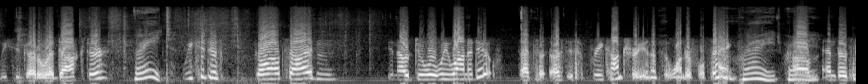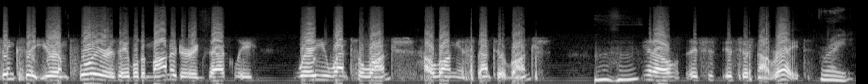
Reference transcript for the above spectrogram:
we could go to a doctor. Right. We could just go outside and, you know, do what we want to do. That's a, it's a free country, and it's a wonderful thing. Right, right. Um, and to think that your employer is able to monitor exactly where you went to lunch, how long you spent at lunch, Mm-hmm. You know, it's just it's just not right. Right,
